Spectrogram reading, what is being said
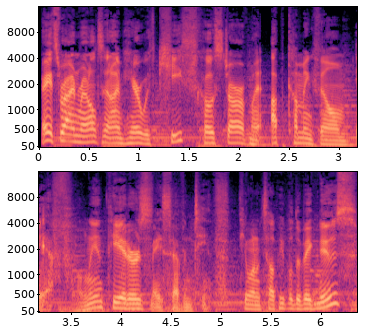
Hey, it's Ryan Reynolds, and I'm here with Keith, co star of my upcoming film, If, only in theaters, May 17th. Do you want to tell people the big news?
